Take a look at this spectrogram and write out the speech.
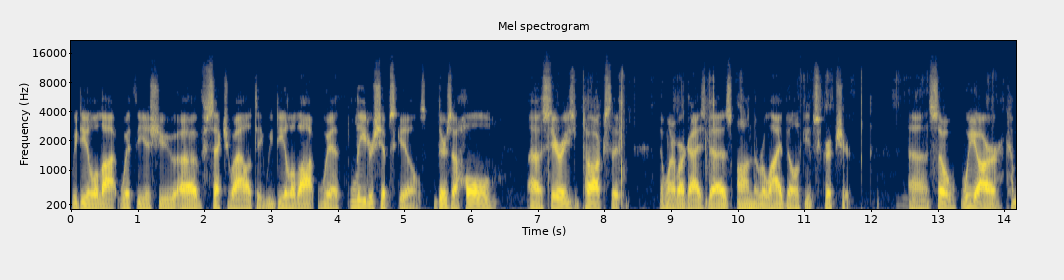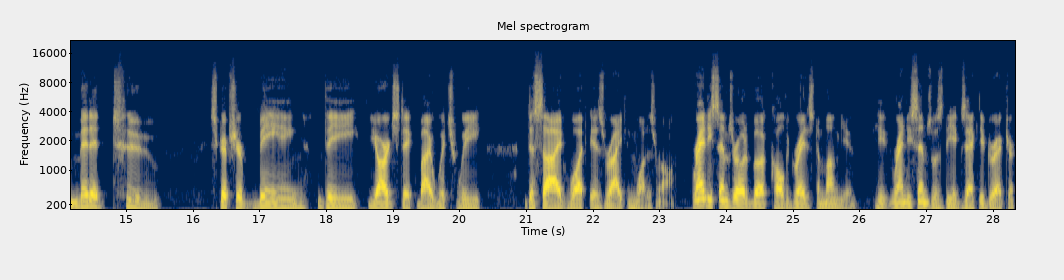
We deal a lot with the issue of sexuality. We deal a lot with leadership skills. There's a whole uh, series of talks that, that one of our guys does on the reliability of scripture. Uh, so we are committed to scripture being the yardstick by which we decide what is right and what is wrong. Randy Sims wrote a book called The Greatest Among You. He, Randy Sims was the executive director.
